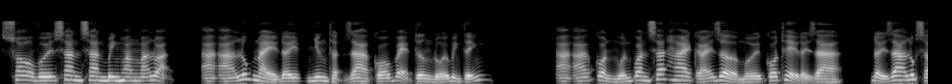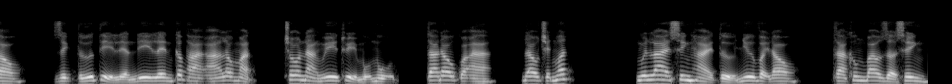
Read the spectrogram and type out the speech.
So với san san binh hoang mã loạn, Á Á lúc này đây nhưng thật ra có vẻ tương đối bình tĩnh. a Á còn muốn quan sát hai cái giờ mới có thể đẩy ra, đẩy ra lúc sau, dịch tứ tỷ liền đi lên cấp a Á lau mặt, cho nàng uy thủy mụ mụ, ta đau quá à, đau chết mất. Nguyên lai sinh hải tử như vậy đau, ta không bao giờ sinh.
